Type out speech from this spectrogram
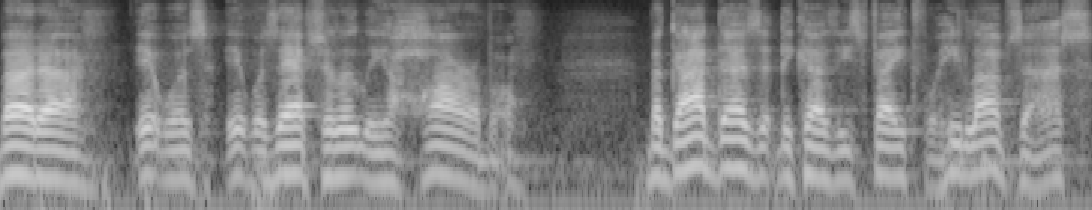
But uh, it was it was absolutely horrible. But God does it because He's faithful. He loves us,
